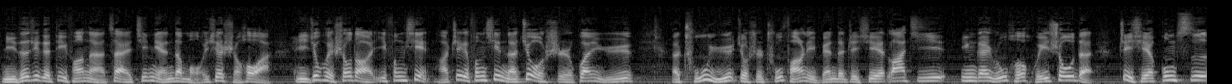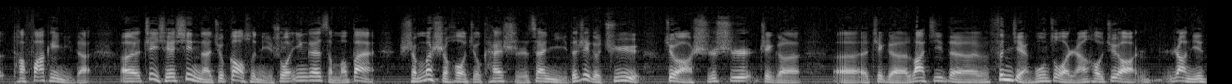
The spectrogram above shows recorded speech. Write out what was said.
你的这个地方呢，在今年的某一些时候啊，你就会收到一封信啊。这个封信呢，就是关于呃厨余，就是厨房里边的这些垃圾应该如何回收的这些公司他发给你的。呃，呃这些信呢，就告诉你说应该怎么办，什么时候就开始在你的这个区域就要实施这个。呃，这个垃圾的分拣工作，然后就要让你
